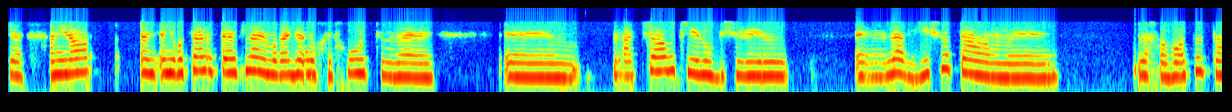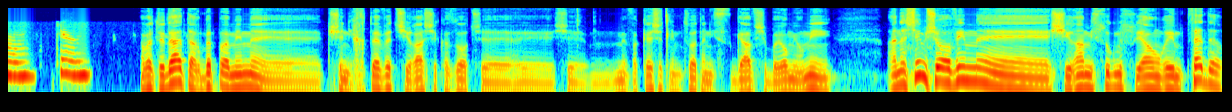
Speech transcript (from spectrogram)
שאני לא, אני, אני רוצה לתת להם רגע נוכחות ולעצור כאילו בשביל אה, להרגיש אותם, אה, לחוות אותם, כן. אבל את יודעת, הרבה פעמים אה, כשנכתבת שירה שכזאת, ש, שמבקשת למצוא את הנשגב שביומיומי, אנשים שאוהבים שירה מסוג מסוים אומרים, בסדר,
